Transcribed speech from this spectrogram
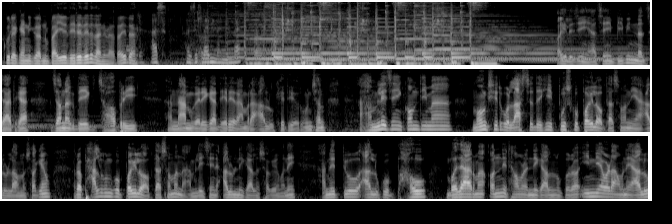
कुराकानी गर्नु पाइयो। धेरै धेरै धन्यवाद है त। हजुर हजुरलाई पनि धन्यवाद। अहिले चाहिँ यहाँ चाहिँ विभिन्न जातका जनकदेग झप्री नाम गरेका धेरै राम्रा आलु खेतीहरू हुन्छन्। हामीले चाहिँ कम्तीमा मङ्सिरको लास्टदेखि पुसको पहिलो हप्तासम्म यहाँ आलु लाउन सक्यौँ र फाल्गुनको पहिलो हप्तासम्म हामीले चाहिँ आलु निकाल्न सक्यौँ भने हामीले त्यो आलुको भाउ बजारमा अन्य ठाउँबाट निकाल्नुको र इन्डियाबाट आउने आलु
